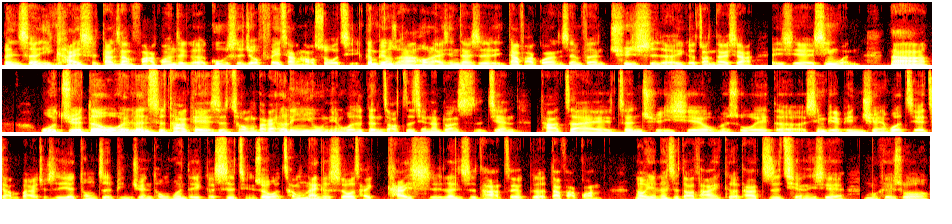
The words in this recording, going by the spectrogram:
本身一开始当上法官这个故事就非常好说起，更不用说他后来现在是以大法官的身份去世的一个状态下的一些新闻。那我觉得我会认识他，可以是从大概二零一五年或者更早之前那段时间，他在争取一些我们所谓的性别平权，或直接讲白就是一些同志平权、同婚的一个事情，所以我从那个时候才开始认识他这个大法官。然后也认识到他一个他之前一些我们可以说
